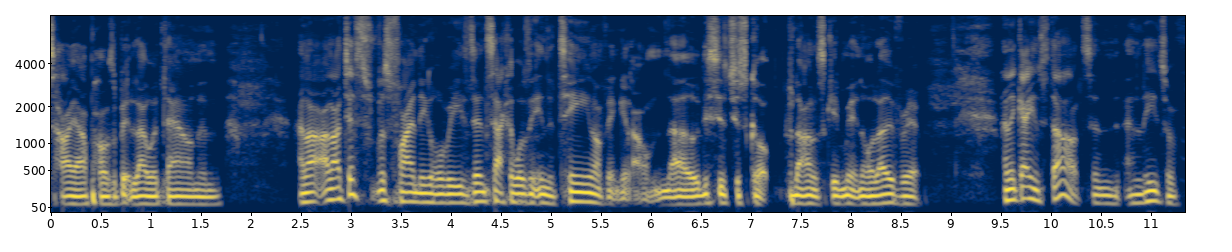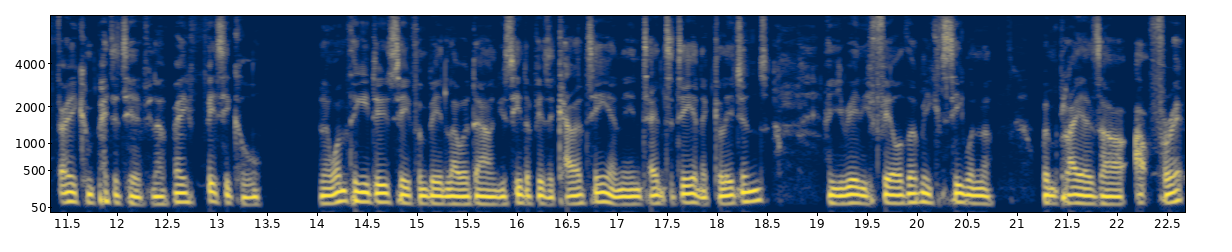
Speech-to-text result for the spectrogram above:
high up. I was a bit lower down and and I, and I just was finding all reasons. Then Saka wasn't in the team. I'm thinking, oh no, this has just got banana skin written all over it. And the game starts and, and Leeds are very competitive, you know, very physical. You know, one thing you do see from being lower down, you see the physicality and the intensity and the collisions, and you really feel them. You can see when the, when players are up for it.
